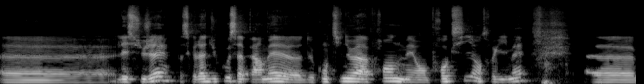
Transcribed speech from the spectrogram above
euh, les sujets, parce que là, du coup, ça permet de continuer à apprendre, mais en proxy, entre guillemets. Euh,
